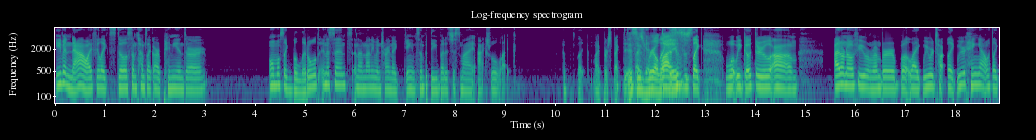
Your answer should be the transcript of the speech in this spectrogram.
even now I feel like still sometimes like our opinions are almost like belittled in a sense and i'm not even trying to gain sympathy but it's just my actual like like my perspective This I is guess. real like, this is just like what we go through um i don't know if you remember but like we were ta- like we were hanging out with like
